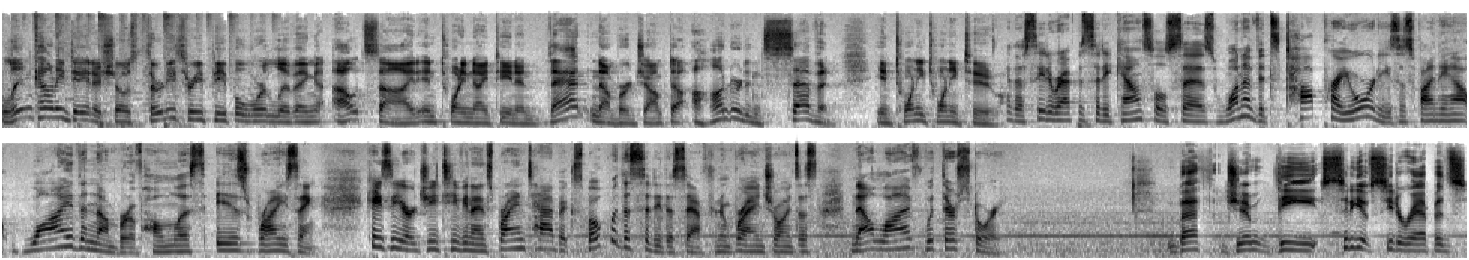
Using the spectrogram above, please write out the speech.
Linn County data shows 33 people were living outside in 2019, and that number jumped to 107 in 2022. The Cedar Rapids City Council says one of its top priorities is finding out why the number of homeless is rising. KCRG TV9's Brian Tabick spoke with the city this afternoon. Brian joins us now live with their story. Beth, Jim, the city of Cedar Rapids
